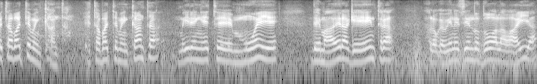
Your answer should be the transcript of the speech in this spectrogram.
Esta parte me encanta. Esta parte me encanta. Miren este muelle de madera que entra a lo que viene siendo toda la bahía.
